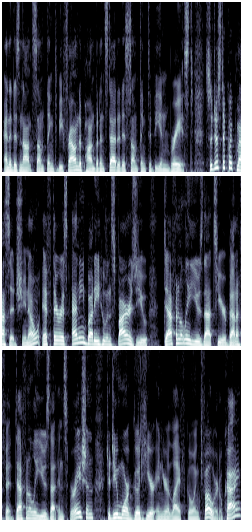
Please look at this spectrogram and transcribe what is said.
and it is not something to be frowned upon, but instead it is something to be embraced. So, just a quick message you know, if there is anybody who inspires you, definitely use that to your benefit. Definitely use that inspiration to do more good here in your life going forward, okay?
